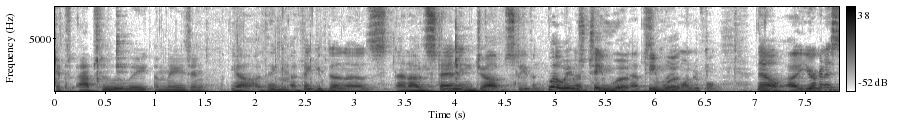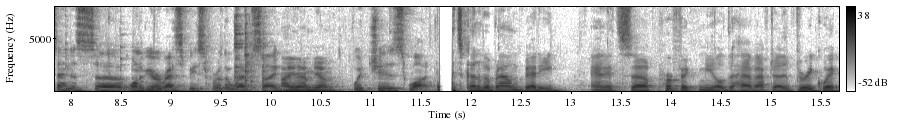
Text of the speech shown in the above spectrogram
It's absolutely amazing. Yeah, I think I think you've done a s an outstanding job, Stephen. Well, it was teamwork. Absolutely Teamwork. wonderful. Now, uh, you're going to send us uh, one of your recipes for the website, I am, yeah. which is what? It's kind of a brown Betty, and it's a perfect meal to have after. Very quick,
